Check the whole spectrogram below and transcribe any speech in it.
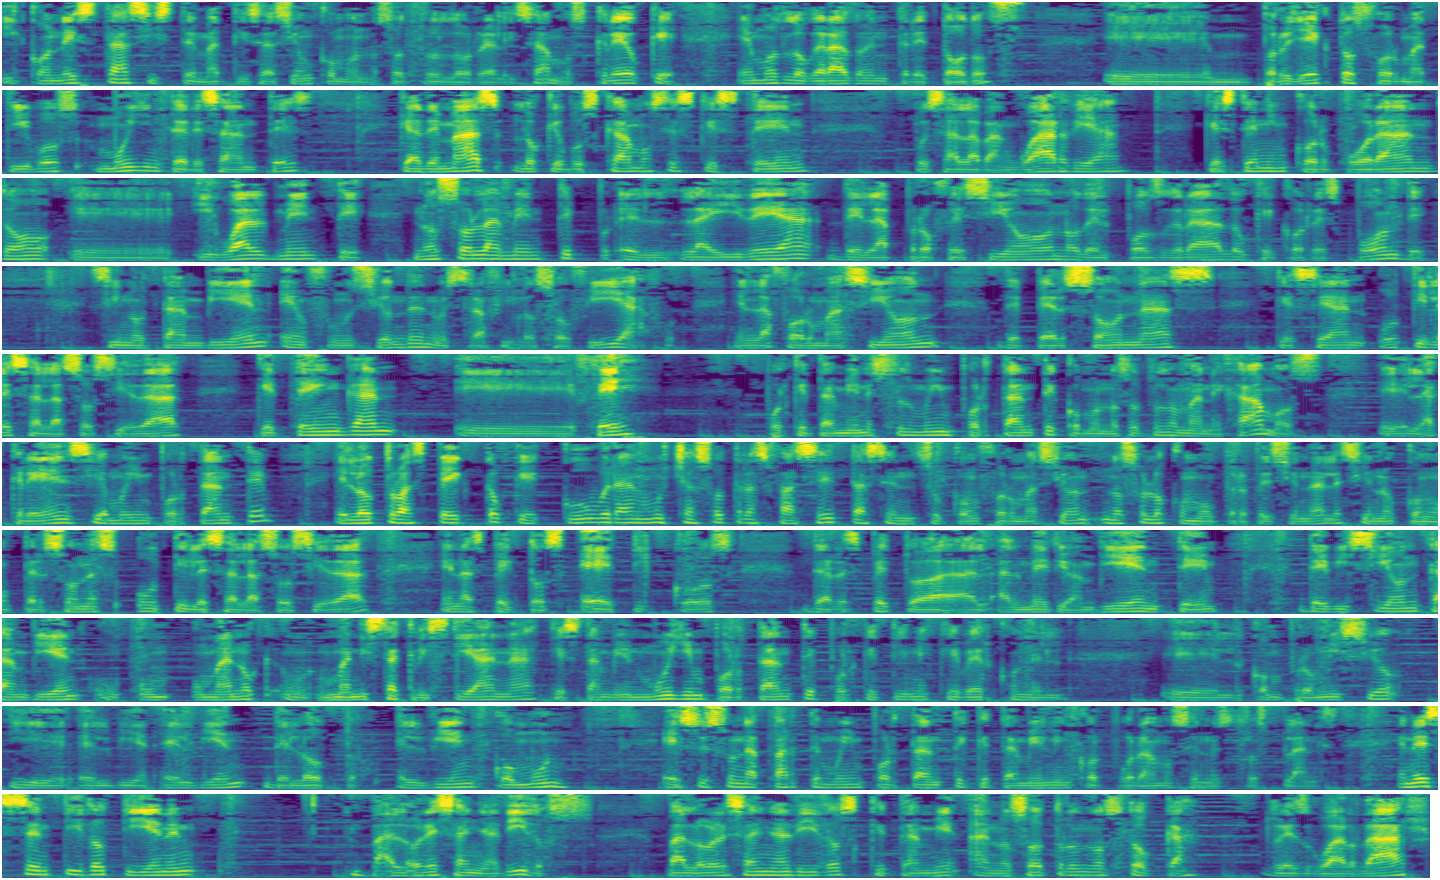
y con esta sistematización como nosotros lo realizamos. Creo que hemos logrado entre todos eh, proyectos formativos muy interesantes que además lo que buscamos es que estén pues a la vanguardia, que estén incorporando eh, igualmente no solamente la idea de la profesión o del posgrado que corresponde, sino también en función de nuestra filosofía, en la formación de personas que sean útiles a la sociedad, que tengan eh, fe porque también esto es muy importante como nosotros lo manejamos, eh, la creencia muy importante, el otro aspecto que cubran muchas otras facetas en su conformación, no solo como profesionales, sino como personas útiles a la sociedad en aspectos éticos, de respeto al, medio ambiente, de visión también humano, humanista cristiana, que es también muy importante porque tiene que ver con el, el compromiso y el bien, el bien del otro, el bien común. Eso es una parte muy importante que también incorporamos en nuestros planes. En ese sentido tienen valores añadidos, valores añadidos que también a nosotros nos toca resguardar,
